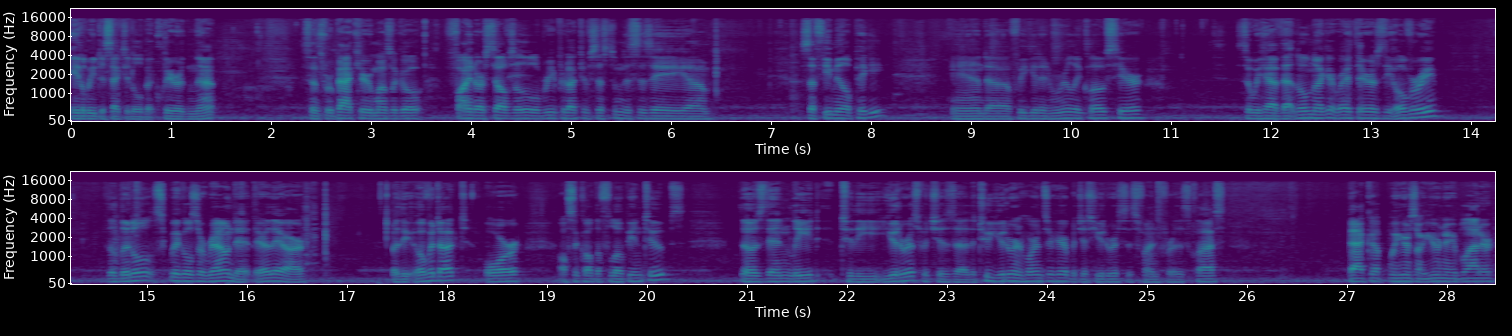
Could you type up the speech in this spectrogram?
It'll be dissected a little bit clearer than that. Since we're back here, we might as well go find ourselves a little reproductive system. This is a, um, it's a female piggy. And uh, if we get in really close here, so we have that little nugget right there is the ovary. The little squiggles around it, there they are, are the oviduct, or also called the fallopian tubes. Those then lead to the uterus, which is uh, the two uterine horns are here, but just uterus is fine for this class. Back up, well, here's our urinary bladder.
